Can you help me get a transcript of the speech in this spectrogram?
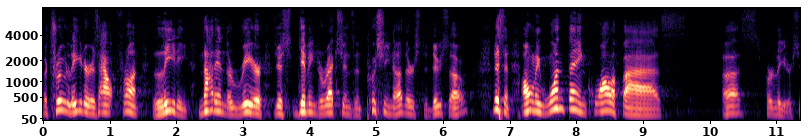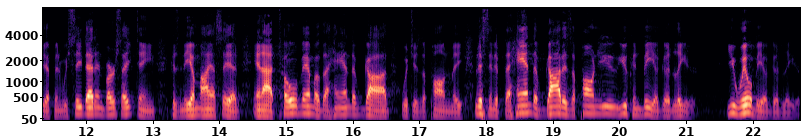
A true leader is out front leading, not in the rear just giving directions and pushing others to do so. Listen, only one thing qualifies us for leadership. And we see that in verse 18 because Nehemiah said, And I told them of the hand of God which is upon me. Listen, if the hand of God is upon you, you can be a good leader. You will be a good leader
